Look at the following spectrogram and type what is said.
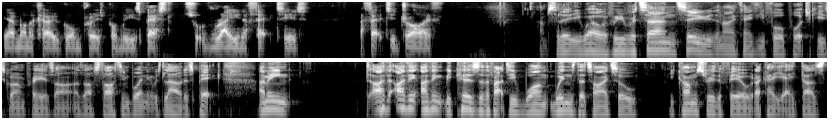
you know, Monaco Grand Prix is probably his best sort of rain affected affected drive. Absolutely. Well, if we return to the 1984 Portuguese Grand Prix as our, as our starting point, it was Lauda's pick. I mean, I, th- I, think I think because of the fact he won, wins the title, he comes through the field. Okay, yeah, he does.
